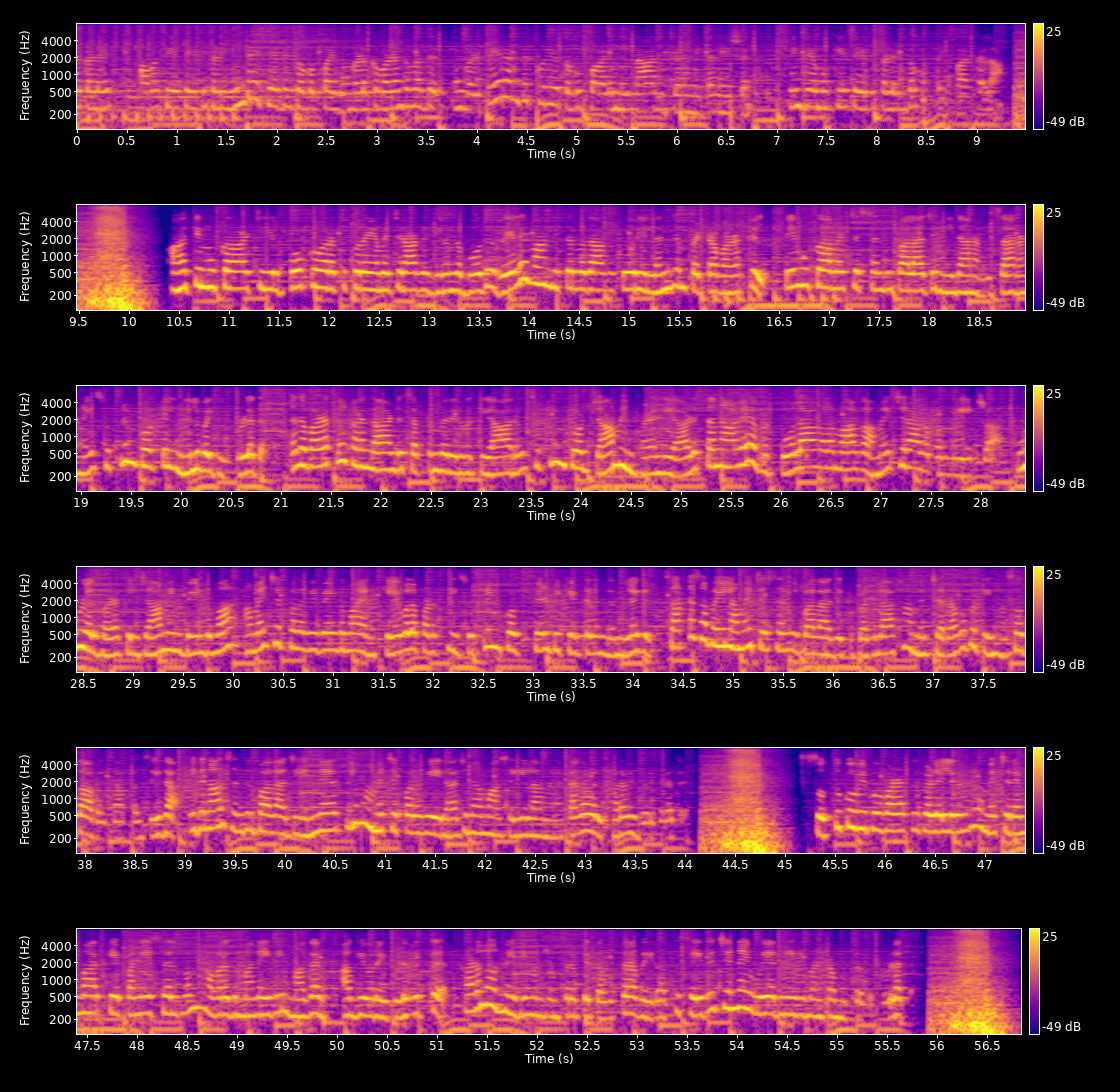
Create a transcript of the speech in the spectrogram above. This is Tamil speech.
நண்பர்களே அவசிய செய்திகளின் இன்றைய செய்தி தொகுப்பை உங்களுக்கு வழங்குவது உங்கள் பேரன்பிற்குரிய தொகுப்பாளினி நான் ஜனனி கணேசன் இன்றைய முக்கிய செய்திகளின் தொகுப்பை பார்க்கலாம். அதிமுக ஆட்சியில் போக்குவரத்து துறை அமைச்சராக இருந்தபோது வேலை வாங்கி தருவதாக கூறி லஞ்சம் பெற்ற வழக்கில் திமுக அமைச்சர் செந்தில் பாலாஜி மீதான விசாரணை சுப்ரீம் கோர்ட்டில் நிலுவையில் உள்ளது இந்த வழக்கில் கடந்த ஆண்டு செப்டம்பர் இருபத்தி ஆறில் சுப்ரீம் கோர்ட் ஜாமீன் வழங்கிய அடுத்த நாளே அவர் கோலாகலமாக அமைச்சராக பதவியேற்றார். ஊழல் வழக்கில் ஜாமீன் வேண்டுமா அமைச்சர் பதவி வேண்டுமா என கேவலப்படுத்தி சுப்ரீம் கோர்ட் கேள்வி கேட்டிருந்த நிலையில் சட்டசபையில் அமைச்சர் செந்தில் பாலாஜிக்கு பதிலாக அமைச்சர் ரகுபதி மசோதாவை தாக்கல் செய்தார். இதனால் செந்தில் பாலாஜியின் எந்நேரத்திலும் அமைச்சர் பதவியை ராஜினாமா செய்யலாம் என தகவல் பரவி வருகிறது. சொத்து குவிப்பு வழக்குகளிலிருந்து அமைச்சர் எம். ஆர். கே. பன்னீர்செல்வம் அவரது மனைவி மகன் ஆகியோரை விடுவித்து கடலூர் நீதிமன்றம் பிறப்பித்த உத்தரவை ரத்து செய்து சென்னை உயர்நீதிமன்றம் உத்தரவிட்டுள்ளது.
